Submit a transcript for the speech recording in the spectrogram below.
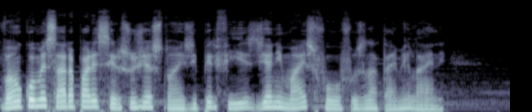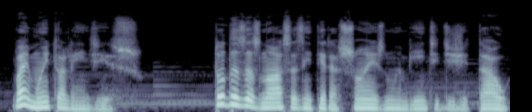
vão começar a aparecer sugestões de perfis de animais fofos na timeline. Vai muito além disso. Todas as nossas interações no ambiente digital,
